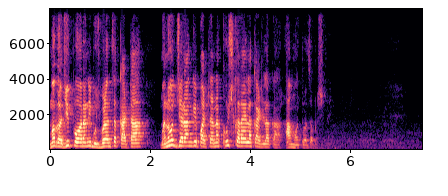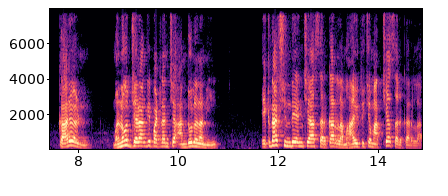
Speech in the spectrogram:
मग अजित पवारांनी भुजबळांचा काटा मनोज जरांगे पाटलांना खुश करायला काढला का? हा महत्त्वाचा प्रश्न आहे. कारण मनोज जरांगे पाटलांच्या आंदोलनाने एकनाथ शिंदे यांच्या सरकारला महायुतीच्या मागच्या सरकारला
